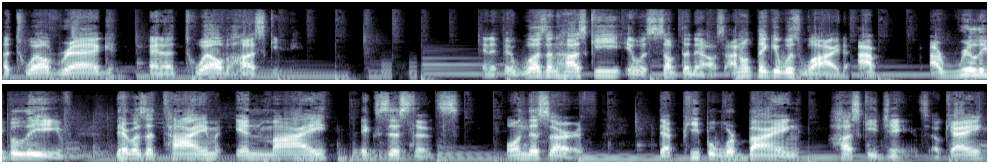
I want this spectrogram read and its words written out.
a 12 reg, and a 12 husky. And if it wasn't husky, it was something else. I don't think it was wide. I I really believe there was a time in my existence on this earth that people were buying husky jeans, okay?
